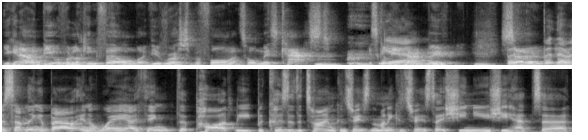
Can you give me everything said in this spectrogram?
you can have a beautiful looking film, but if you rush the performance or miscast, mm. it's going to Yeah. be a bad movie. Mm. But, so, but there yeah. was something about, in a way, I think that partly because of the time constraints and the money constraints, that she knew she had to.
